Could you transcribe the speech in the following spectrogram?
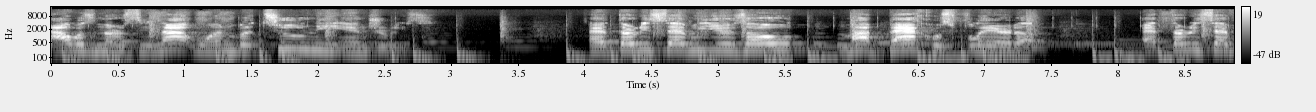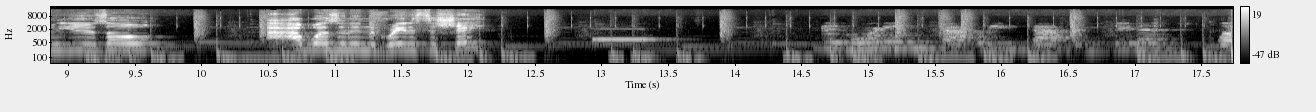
I was nursing not one but two knee injuries. At 37 years old, my back was flared up. At 37 years old, I wasn't in the greatest of shape. Good morning, faculty, staff, and students. Well-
